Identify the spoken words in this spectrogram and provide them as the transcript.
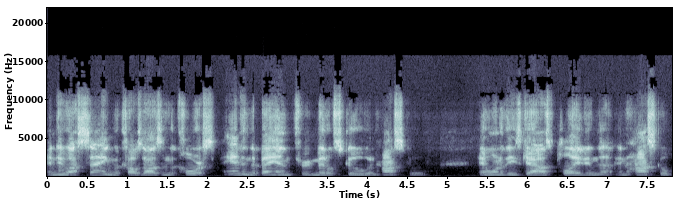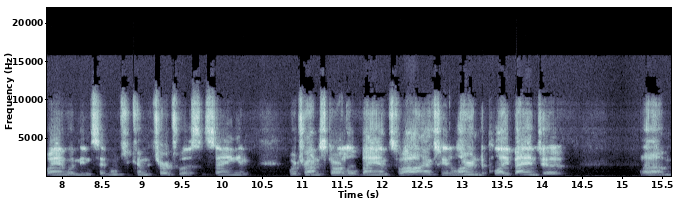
and knew I sang because I was in the chorus and in the band through middle school and high school. And one of these guys played in the in the high school band with me and said, "Won't you come to church with us and sing?" And we're trying to start a little band. So I actually learned to play banjo, um,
